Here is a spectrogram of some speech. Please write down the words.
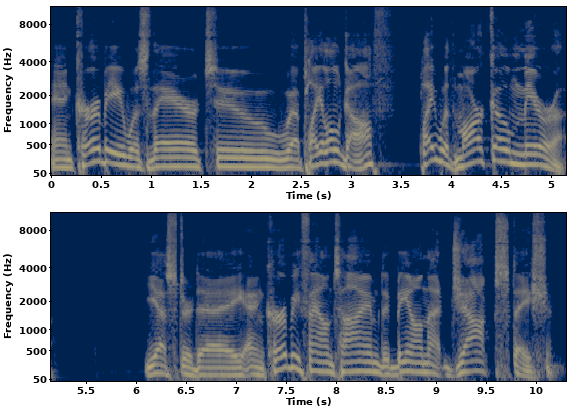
And Kirby was there to uh, play a little golf, played with Mark O'Meara yesterday, and Kirby found time to be on that jock station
